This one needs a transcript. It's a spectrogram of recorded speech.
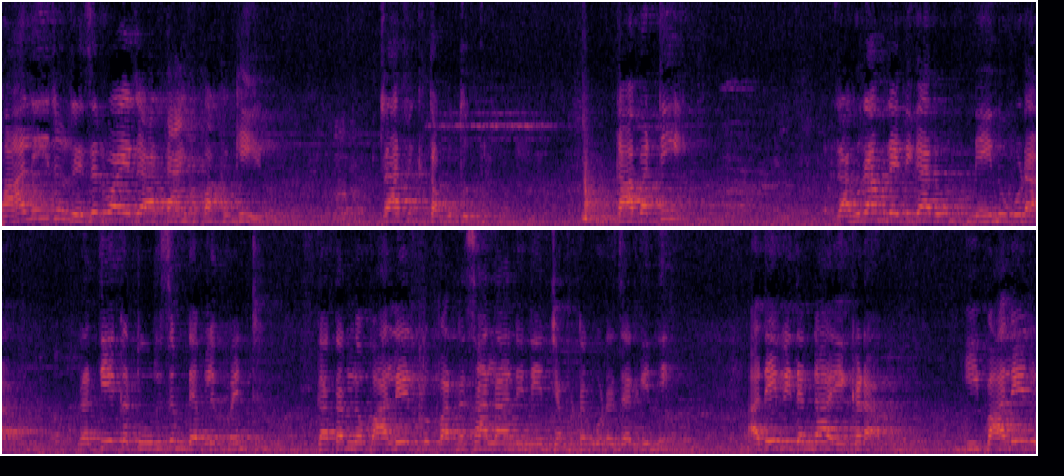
పాలేరు రిజర్వాయర్ ఆ ట్యాంక్ పక్కకి ట్రాఫిక్ తగ్గుతుంది. కాబట్టి రఘురామరెడ్డి గారు నేను కూడా ప్రత్యేక టూరిజం డెవలప్మెంట్ గతంలో పాలేరు టు పర్ణశాల అని నేను చెప్పడం కూడా జరిగింది. అదేవిధంగా ఇక్కడ ఈ పాలేరు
